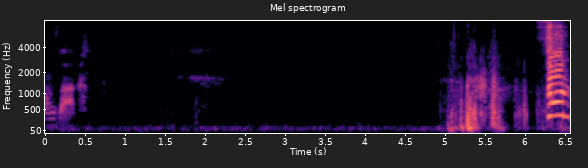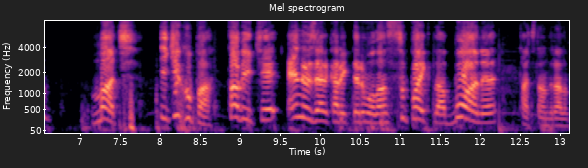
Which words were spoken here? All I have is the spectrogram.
yapmamız abi. Son maç. iki kupa. Tabii ki en özel karakterim olan Spike'la bu anı taçlandıralım.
